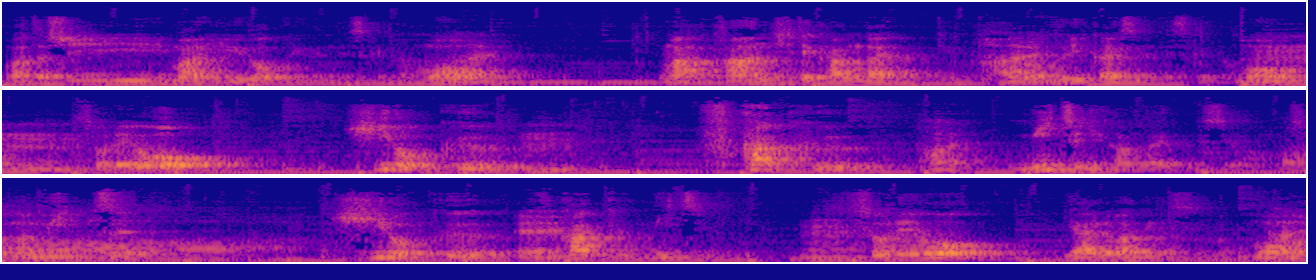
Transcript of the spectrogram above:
私、まあ、よく言うんですけども、はい。まあ、感じて考えるっていうところを繰り返すんですけども、それを広く、うん深くはい。密に考えるんですよ。その3つ。あ広くええ。深く密に、それをやるわけですもはい。の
